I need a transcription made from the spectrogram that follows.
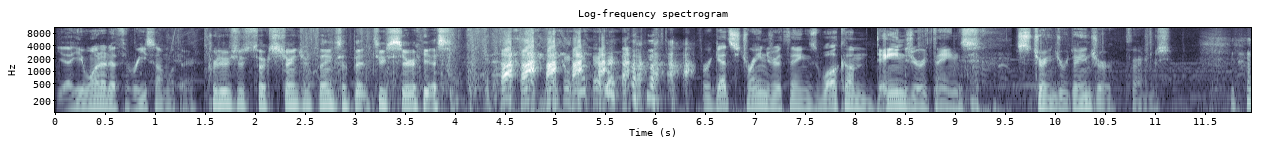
Yeah, he wanted a threesome with her. Producers took Stranger Things a bit too serious. Forget Stranger Things. Welcome Danger Things. Stranger Danger Things.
